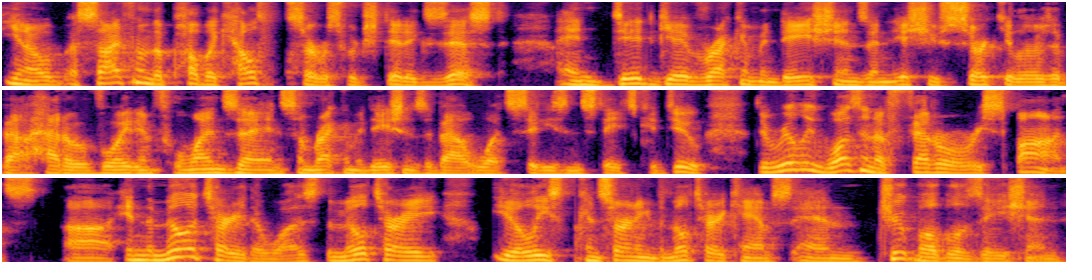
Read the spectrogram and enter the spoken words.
you know, aside from the public health service, which did exist and did give recommendations and issue circulars about how to avoid influenza and some recommendations about what cities and states could do, there really wasn't a federal response. Uh, in the military, there was. The military, you know, at least concerning the military camps and troop mobilization.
